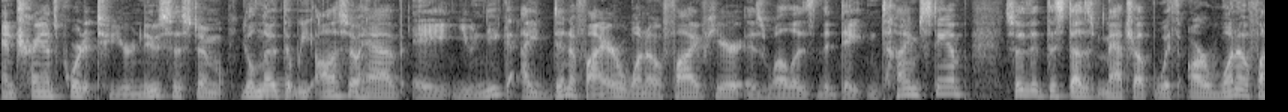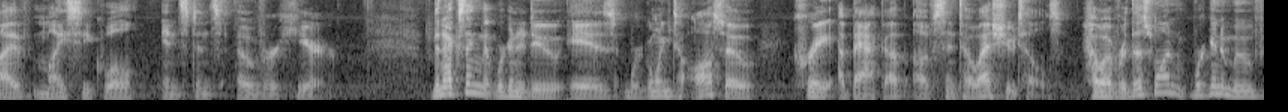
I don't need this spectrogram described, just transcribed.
and transport it to your new system. You'll note that we also have a unique identifier 105 here as well as the date and timestamp so that this does match up with our 105 MySQL instance over here. The next thing that we're going to do is we're going to also create a backup of CentOS utils. However, this one we're going to move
